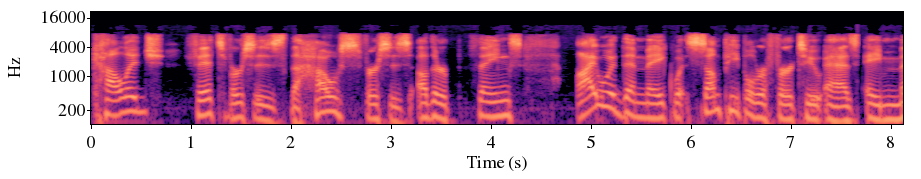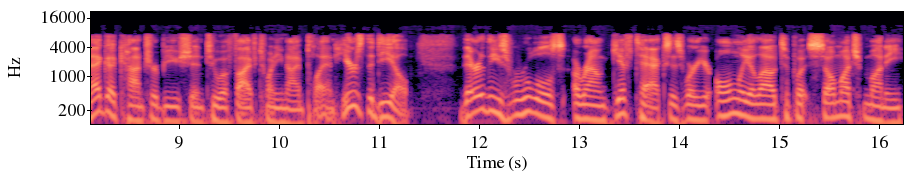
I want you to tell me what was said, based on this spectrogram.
college fits versus the house versus other things I would then make what some people refer to as a mega contribution to a 529 plan. Here's the deal there are these rules around gift taxes where you're only allowed to put so much money,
